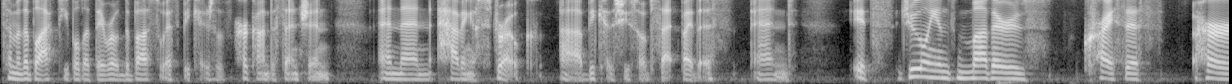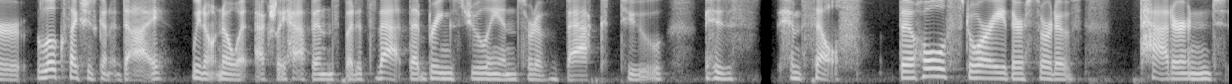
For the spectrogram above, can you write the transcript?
some of the black people that they rode the bus with because of her condescension, and then having a stroke uh, because she's so upset by this. And it's Julian's mother's crisis. Her looks like she's going to die we don't know what actually happens, but it's that that brings Julian sort of back to his himself. The whole story, they're sort of patterned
